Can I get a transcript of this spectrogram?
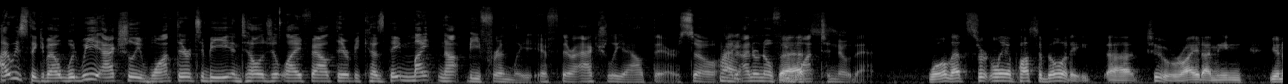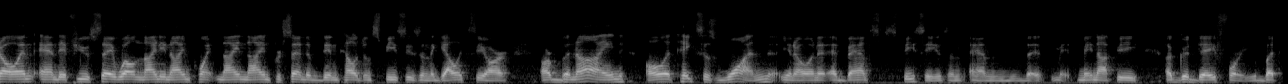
I always think about would we actually want there to be intelligent life out there because they might not be friendly if they're actually out there. So I- Right. I, don't know if we want to know that. Well, that's certainly a possibility uh, too, right? I mean, you know, and, and if you say, well, 99.99% of the intelligent species in the galaxy are are benign, all it takes is one, you know, an advanced species, and and it may, it may not be a good day for you. But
